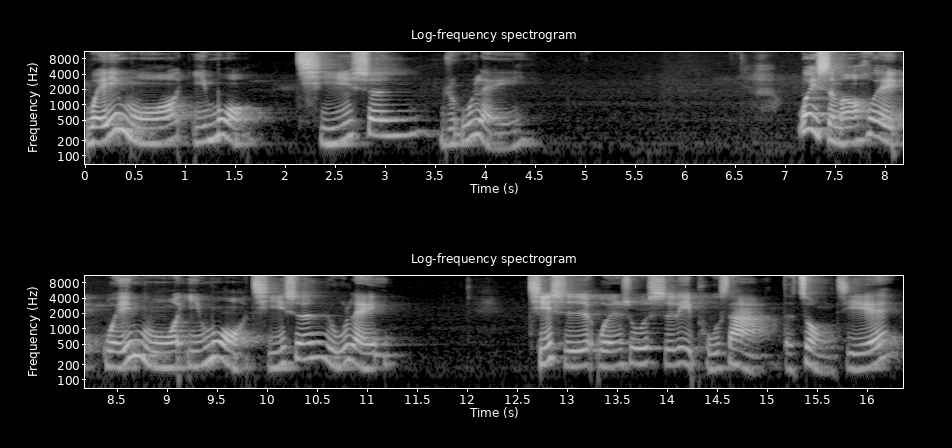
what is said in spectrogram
维摩一默，其声如雷。为什么会维摩一默，其声如雷？其实文殊师利菩萨的总结，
